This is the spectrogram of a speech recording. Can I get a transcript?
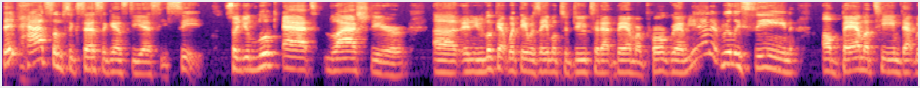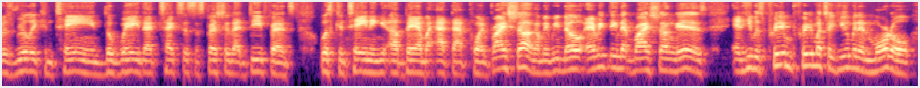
they've had some success against the SEC. So you look at last year, uh, and you look at what they was able to do to that Bama program. You hadn't really seen a Bama team that was really contained the way that Texas, especially that defense, was containing uh, Bama at that point. Bryce Young, I mean, we know everything that Bryce Young is, and he was pretty pretty much a human immortal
